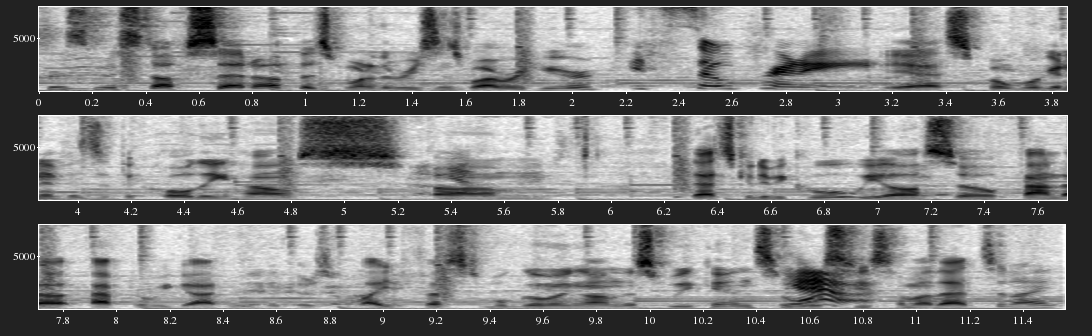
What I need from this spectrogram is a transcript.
Christmas stuff set up. That's one of the reasons why we're here. It's so pretty. Yes, but we're going to visit the Kolding House. Um, that's going to be cool. We also found out after we got here that there's a light festival going on this weekend, so Yeah. we'll see some of that tonight.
